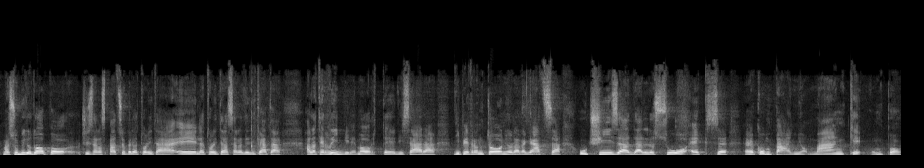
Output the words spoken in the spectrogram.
ma subito dopo ci sarà spazio per l'attualità e l'attualità sarà dedicata alla terribile morte di Sara Di Pietrantonio, la ragazza uccisa dal suo ex eh, compagno, ma anche un po'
